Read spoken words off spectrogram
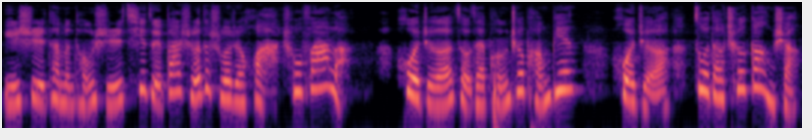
于是，他们同时七嘴八舌地说着话出发了，或者走在篷车旁边，或者坐到车杠上，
